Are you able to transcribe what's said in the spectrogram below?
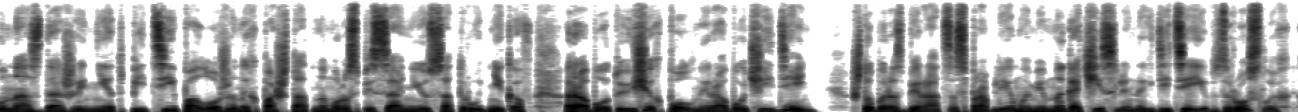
У нас даже нет пяти положенных по штатному расписанию сотрудников, работающих полный рабочий день, чтобы разбираться с проблемами многочисленных детей и взрослых,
